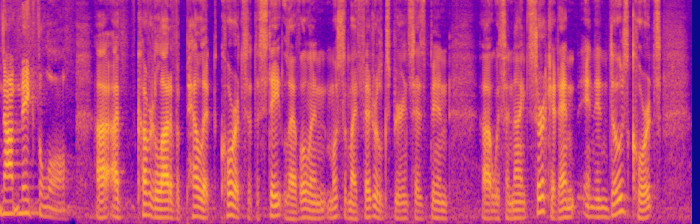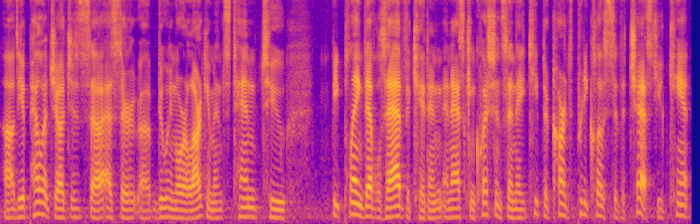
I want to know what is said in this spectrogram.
not make the law. Uh, I've covered a lot of appellate courts at the state level, and most of my federal experience has been uh, with the Ninth Circuit. And, and in those courts, uh, the appellate judges, uh, as they're uh, doing oral arguments, tend to be playing devil's advocate and, and asking questions, and they keep their cards pretty close to the chest. You can't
